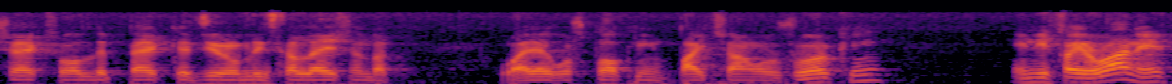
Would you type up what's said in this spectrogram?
check all the packages of the installation, but while I was talking, PyCharm was working. And if I run it,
